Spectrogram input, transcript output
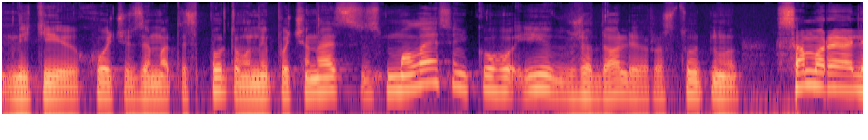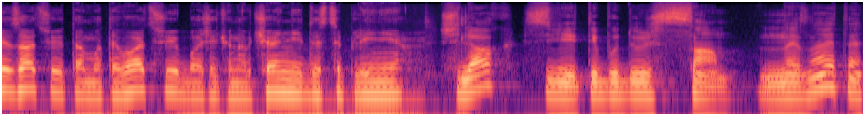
які хочуть займатися спортом, вони починають з малесенького і вже далі ростуть. Ну, Самореалізацію та мотивацію бачать у навчальній дисципліні. шлях свій ти будуєш сам. Не знаєте,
